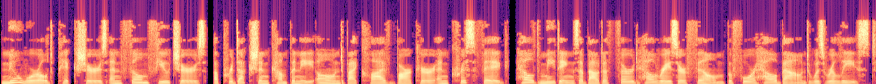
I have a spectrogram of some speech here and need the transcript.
New World Pictures and Film Futures, a production company owned by Clive Barker and Chris Figg, held meetings about a third Hellraiser film before Hellbound was released.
